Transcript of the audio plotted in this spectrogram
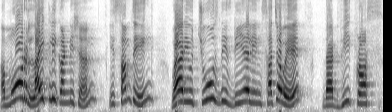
A more likely condition is something where you choose this dl in such a way that v cross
